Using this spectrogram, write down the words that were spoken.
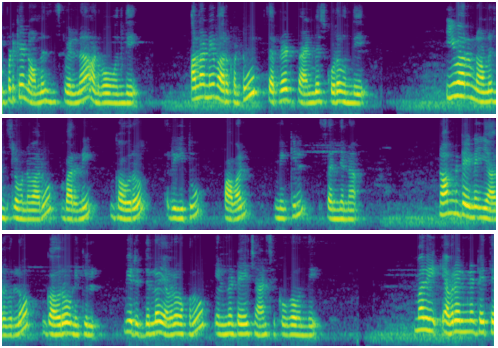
ఇప్పటికే నామినేషన్స్కి వెళ్ళిన అనుభవం ఉంది. అలానే వారికంటూ సెపరేట్ ఫ్యాన్ బేస్ కూడా ఉంది. ఈ వారం నామినేషన్స్లో ఉన్నవారు భరణి గౌరవ్ రీతు పవన్ నిఖిల్ సంజన. నామినేట్ అయిన ఈ ఆరుగురిలో గౌరవ్ నిఖిల్. వీరిద్దరిలో ఎవరో ఒకరు ఎలిమినేట్ అయ్యే ఛాన్స్ ఎక్కువగా ఉంది. మరి ఎవరు ఎలిమినేట్ అయితే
